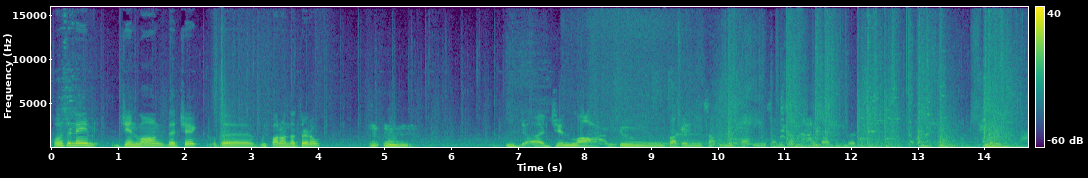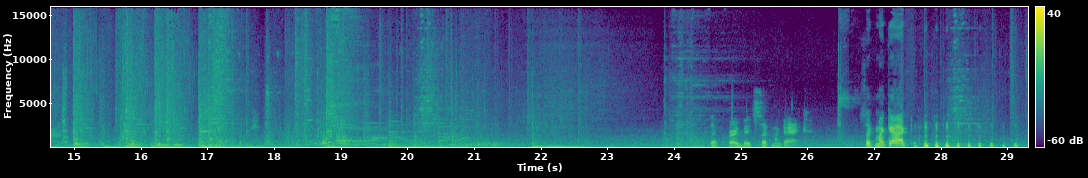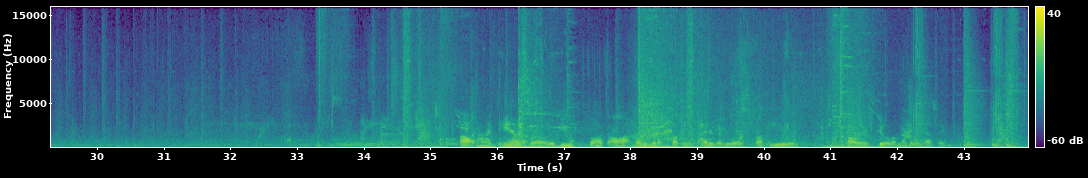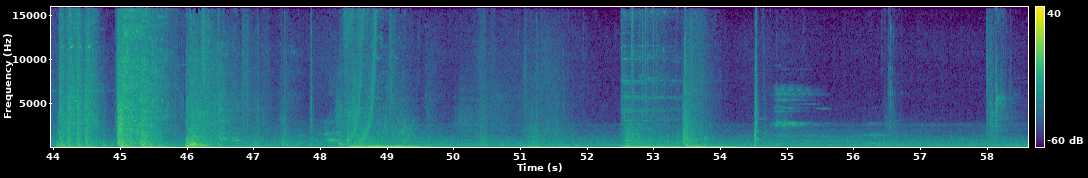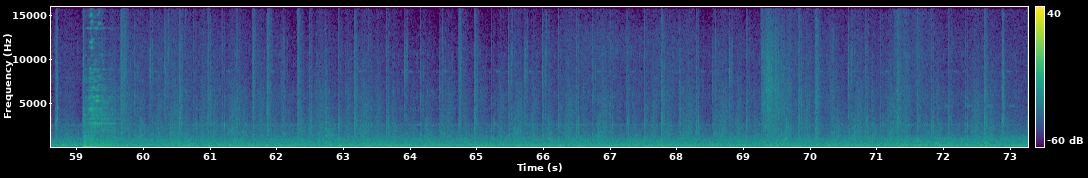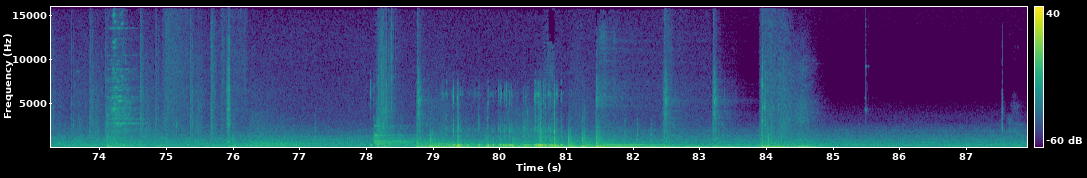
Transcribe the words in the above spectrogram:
What was her name? Jin Long, the chick with the we fought on the turtle. Uh, Jin Long, doing fucking something, something, something, something. I don't fucking remember. Bitch. Suck my gack. Suck my cock. oh, God damn it, bro. Would you fuck off? Holy little fucking spiders everywhere. Fuck you. Oh, there's two of them. That's fantastic.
